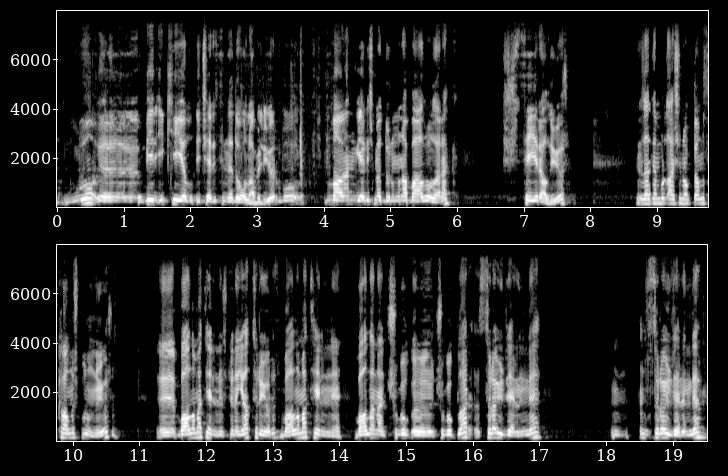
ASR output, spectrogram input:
Bu 1-2 yıl içerisinde de olabiliyor. Bu bağın gelişme durumuna bağlı olarak seyir alıyor. Zaten burada aşı noktamız kalmış bulunuyor. E, bağlama telinin üstüne yatırıyoruz. Bağlama teline bağlanan çubuk e, çubuklar sıra üzerinde sıra üzerinde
